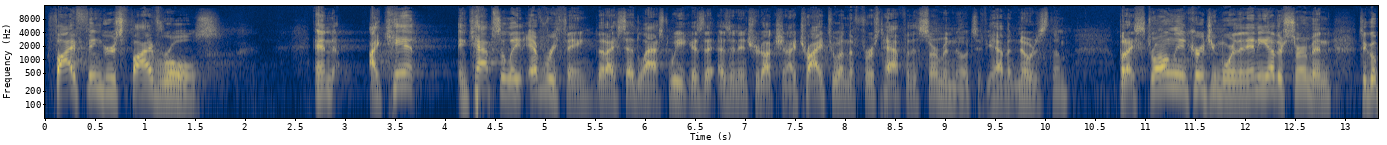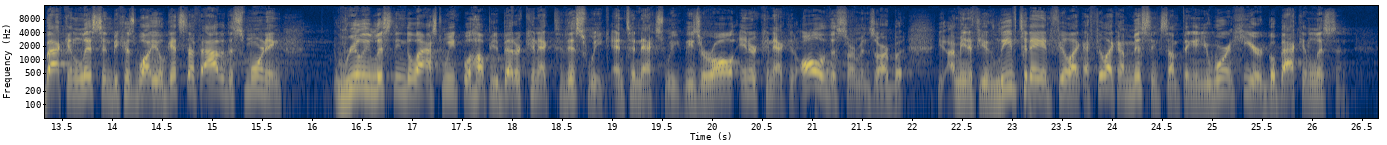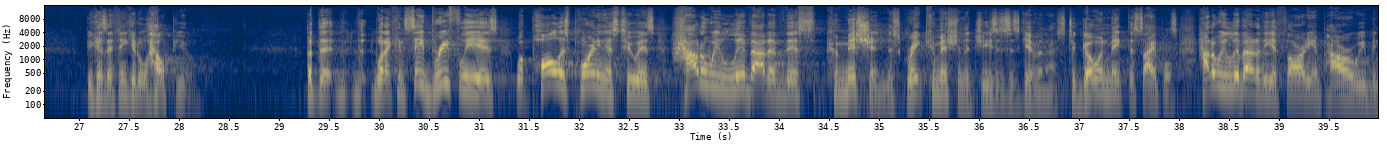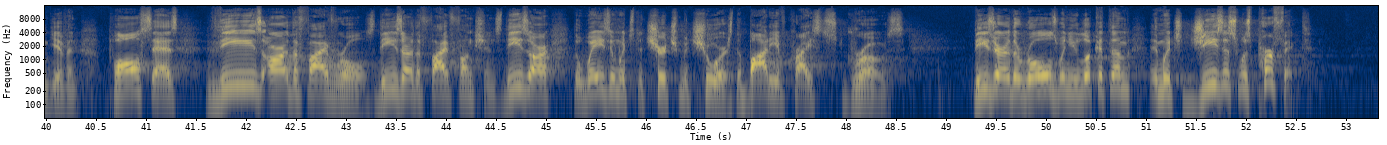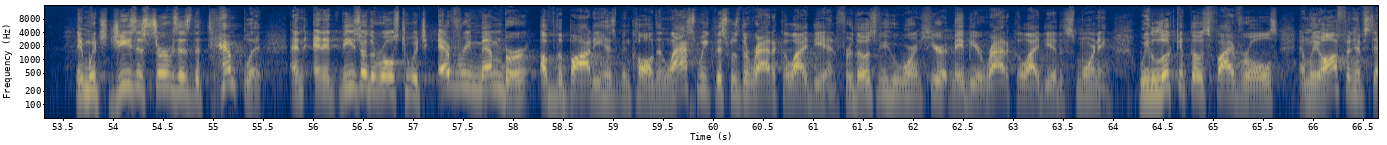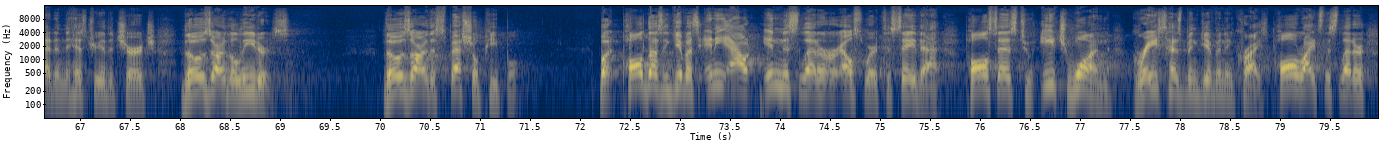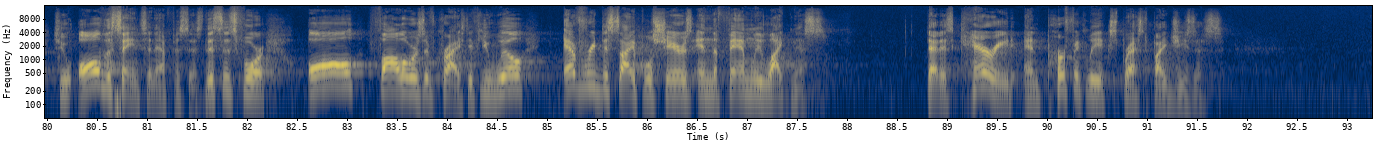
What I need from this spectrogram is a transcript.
Five fingers, five roles. And I can't encapsulate everything that I said last week as, a, as an introduction. I tried to on the first half of the sermon notes, if you haven't noticed them. But I strongly encourage you more than any other sermon to go back and listen because while you'll get stuff out of this morning, really listening to last week will help you better connect to this week and to next week. These are all interconnected. All of the sermons are, but I mean, if you leave today and feel like, I feel like I'm missing something and you weren't here, go back and listen because I think it will help you. But the, the, what I can say briefly is what Paul is pointing us to is how do we live out of this commission, this great commission that Jesus has given us to go and make disciples? How do we live out of the authority and power we've been given? Paul says these are the five roles, these are the five functions, these are the ways in which the church matures, the body of Christ grows. These are the roles, when you look at them, in which Jesus was perfect in which Jesus serves as the template. And, and it, these are the roles to which every member of the body has been called. And last week, this was the radical idea. And for those of you who weren't here, it may be a radical idea this morning. We look at those five roles, and we often have said in the history of the church, those are the leaders, those are the special people. But Paul doesn't give us any out in this letter or elsewhere to say that. Paul says to each one, grace has been given in Christ. Paul writes this letter to all the saints in Ephesus. This is for all followers of Christ. If you will, every disciple shares in the family likeness that is carried and perfectly expressed by Jesus.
